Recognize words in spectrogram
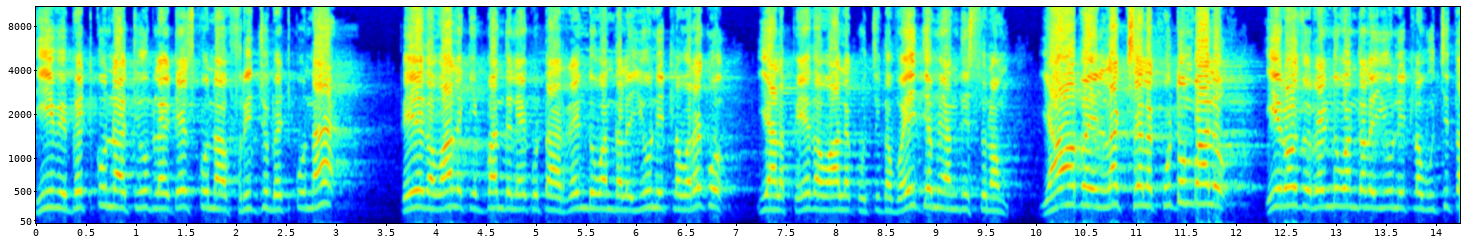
టీవీ పెట్టుకున్నా ట్యూబ్ లైట్ వేసుకున్నా ఫ్రిడ్జ్ పెట్టుకున్నా పేదవాళ్ళకి ఇబ్బంది లేకుండా రెండు వందల యూనిట్ల వరకు ఇవాళ పేదవాళ్ళకు ఉచిత వైద్యం అందిస్తున్నాం. యాభై లక్షల కుటుంబాలు ఈరోజు రెండు వందల యూనిట్ల ఉచిత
